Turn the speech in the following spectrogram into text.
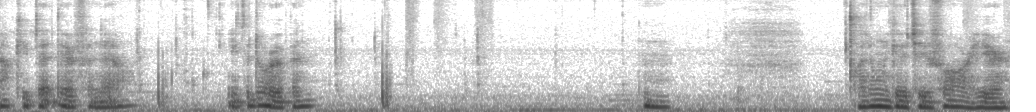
I'll keep that there for now. Leave the door open. Hmm. I don't want to go too far here.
